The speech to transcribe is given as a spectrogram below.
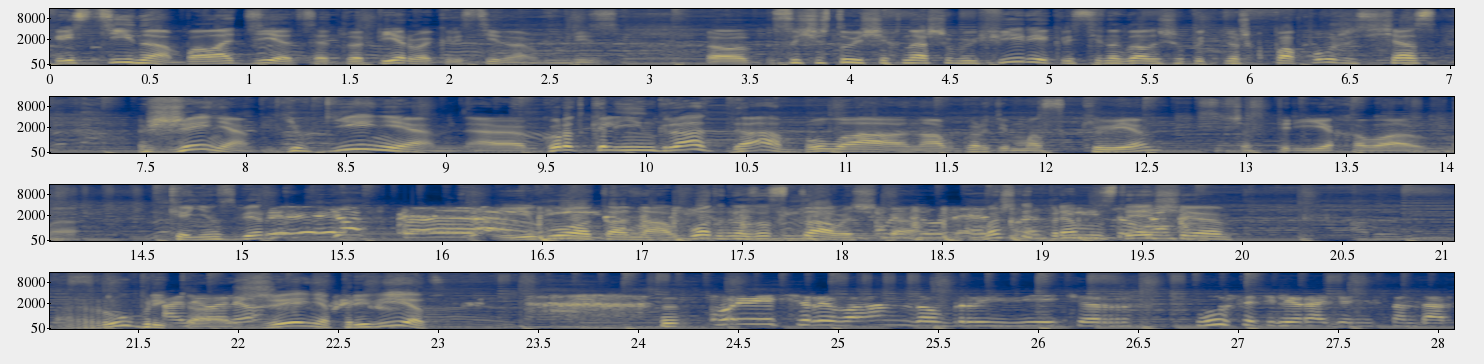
Кристина, молодец. Это первая Кристина из э, существующих в нашем эфире. Кристина, чтобы быть немножко попозже. Сейчас Женя, Евгения, э, город Калининград, да, была она в городе Москве. Сейчас переехала в э, Кенигсберг. И вот она, вот она заставочка. Может, это прям настоящая рубрика. Алло, алло. Женя, привет! Добрый вечер, Иван. Добрый вечер, слушатели радио Нестандарт.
